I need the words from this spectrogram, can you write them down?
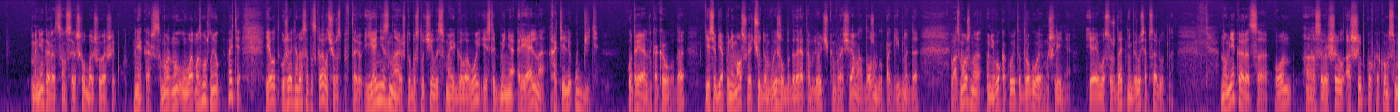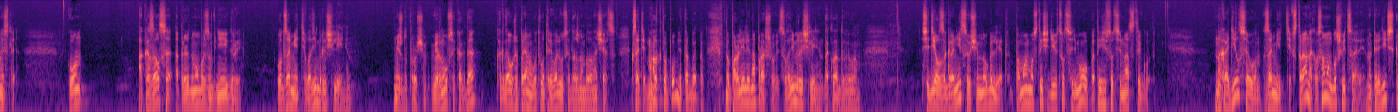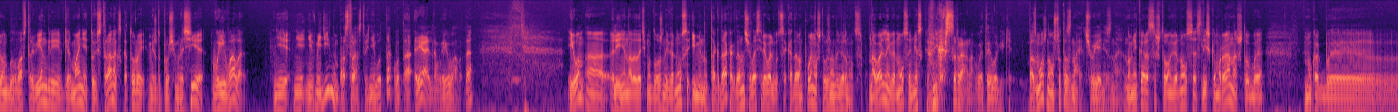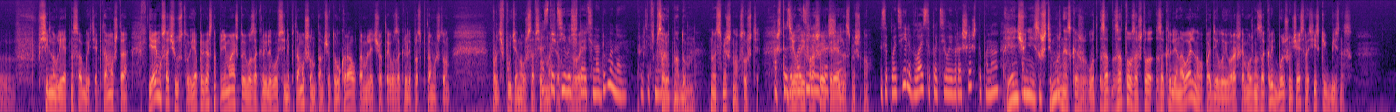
мне кажется, он совершил большую ошибку. Мне кажется. Ну, возможно, у него... Понимаете, я вот уже один раз это сказал, еще раз повторю. Я не знаю, что бы случилось с моей головой, если бы меня реально хотели убить. Вот реально, как его, да? Если бы я понимал, что я чудом выжил благодаря там летчикам, врачам, а должен был погибнуть, да, возможно, у него какое-то другое мышление. Я его осуждать не берусь абсолютно. Но мне кажется, он а, совершил ошибку в каком смысле? Он оказался определенным образом вне игры. Вот заметьте, Владимир Ильич Ленин, между прочим, вернулся когда? Когда уже прямо вот-вот революция должна была начаться. Кстати, мало кто помнит об этом, но параллели напрашиваются. Владимир Ильич Ленин, докладываю вам, сидел за границей очень много лет, по-моему, с 1907 по 1917 год. Находился он, заметьте, в странах, в основном он был в Швейцарии, но периодически он был в Австро-Венгрии, в Германии, то есть в странах, с которой, между прочим, Россия воевала не, не, не в медийном пространстве, не вот так вот, а реально воевала, да? И он, э, Ленин, надо дать ему должное, вернулся именно тогда, когда началась революция, когда он понял, что уже надо вернуться. Навальный вернулся несколько, мне кажется, рано в этой логике. Возможно, он что-то знает, чего я не знаю. Но мне кажется, что он вернулся слишком рано, чтобы ну, как бы сильно влиять на события. Потому что я ему сочувствую. Я прекрасно понимаю, что его закрыли вовсе не потому, что он там что-то украл там, или что-то. Его закрыли просто потому, что он против Путина уже совсем а начал статьи вы говорить. считаете надуманные против него? Абсолютно надуманные. Ну, это смешно, слушайте. А что, Дело Ефраше – это Евроше? реально смешно. Заплатили, власть заплатила Евроше, чтобы она... Я ничего не... Слушайте, можно я скажу? Вот за, за то, за что закрыли Навального по делу Евроше, можно закрыть большую часть российских бизнесов.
